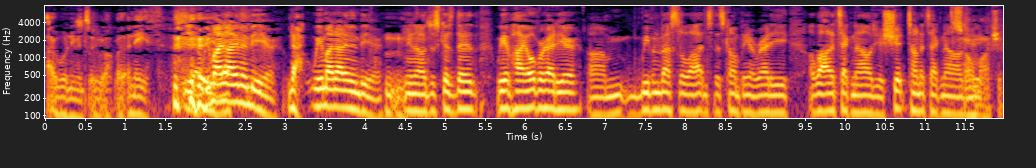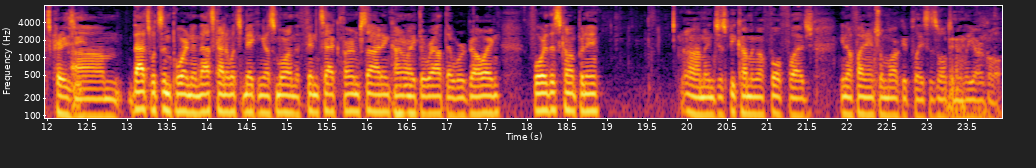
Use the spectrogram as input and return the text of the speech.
I wouldn't even say uh, an eighth. Yeah, we might not even be here. No. we might not even be here. You know, just because we have high overhead here. Um, we've invested a lot into this company already. A lot of technology, a shit ton of technology. so much. It's crazy. Um, that's what's important, and that's kind of what's making us more on the fintech firm side, and kind Mm-hmm. of like the route that we're going for this company. Um, and just becoming a full fledged, you know, financial marketplace is ultimately our goal.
